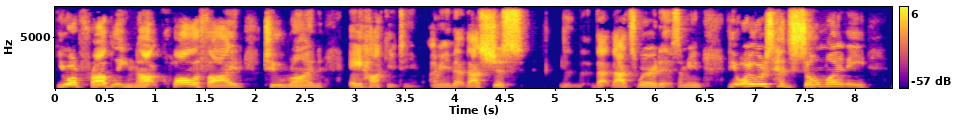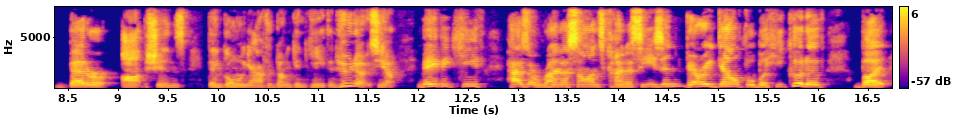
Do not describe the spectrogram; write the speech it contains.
you are probably not qualified to run a hockey team. I mean, that, that's just that that's where it is. I mean, the Oilers had so many better options than going after Duncan Keith. And who knows, you know, maybe Keith has a renaissance kind of season. Very doubtful, but he could have. But,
